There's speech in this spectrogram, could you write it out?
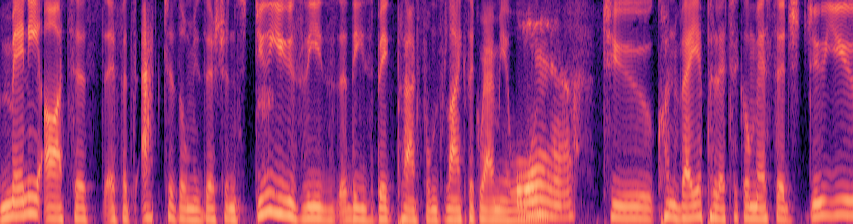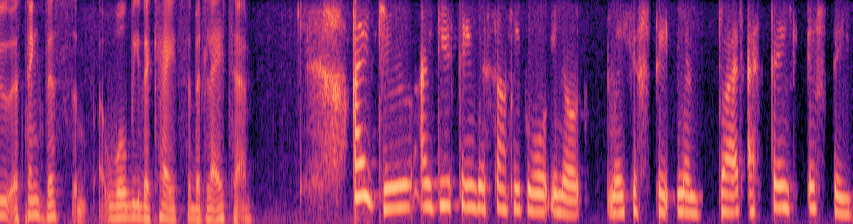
many artists, if it's actors or musicians, do use these these big platforms like the Grammy Awards. Yeah. To convey a political message, do you think this will be the case a bit later? I do. I do think that some people, you know, make a statement, but I think if they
